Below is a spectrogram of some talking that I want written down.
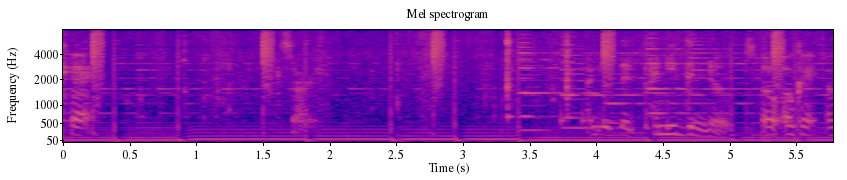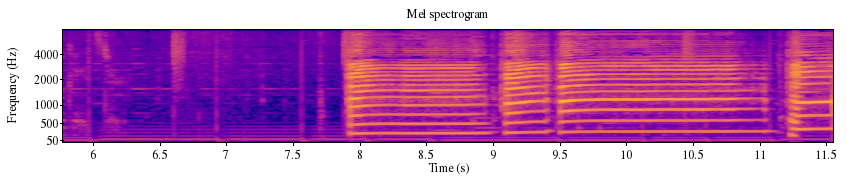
Okay. Sorry. I need the I need the notes. Oh, okay, okay, it started. Thank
